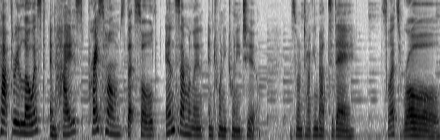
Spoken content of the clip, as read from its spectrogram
Top three lowest and highest price homes that sold in Summerlin in 2022. That's what I'm talking about today. So let's roll.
